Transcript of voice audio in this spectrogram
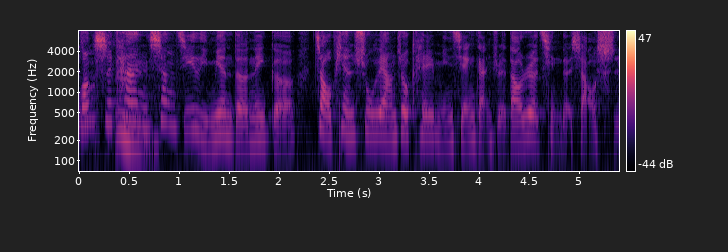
光是看相机里面的那个照片数量，就可以明显感觉到热情的消失。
